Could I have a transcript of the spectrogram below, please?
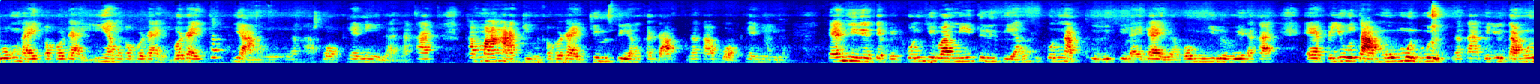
วงไหนก็บ่ได้อียงก็บ่ได้บ่ได้สักอย่างหนึงนะคะ บอกแค่นี้แหละนะคะทำมาหากินก็บ่ได้ชื่อเสียงกระดับนะคะ บอกแค่นี้แหละแทนที่จะเป็นคนที่ว่ามีชื่อเสียงที่คนนับถือที่ใดได้แล้วบ่มีเลยนะคะ แอบไปอยู่ตามมุมมืดๆนะคะ ไปอยู่ตามมุม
